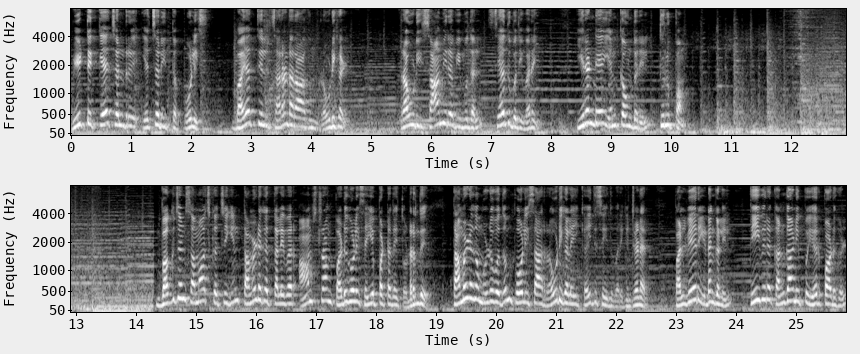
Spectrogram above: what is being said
வீட்டுக்கே சென்று எச்சரித்த போலீஸ் பயத்தில் சரண்டராகும் ரவுடிகள் ரவுடி சாமி ரவி முதல் சேதுபதி வரை இரண்டே என்கவுண்டரில் திருப்பம் பகுஜன் சமாஜ் கட்சியின் தமிழக தலைவர் ஆம்ஸ்ட்ராங் படுகொலை செய்யப்பட்டதைத் தொடர்ந்து தமிழகம் முழுவதும் போலீசார் ரவுடிகளை கைது செய்து வருகின்றனர். பல்வேறு இடங்களில் தீவிர கண்காணிப்பு ஏற்பாடுகள்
